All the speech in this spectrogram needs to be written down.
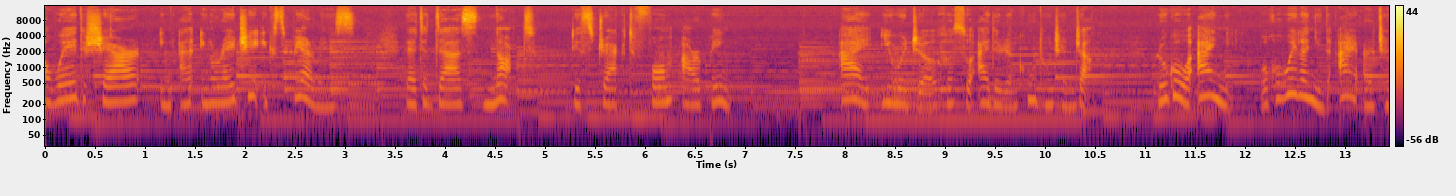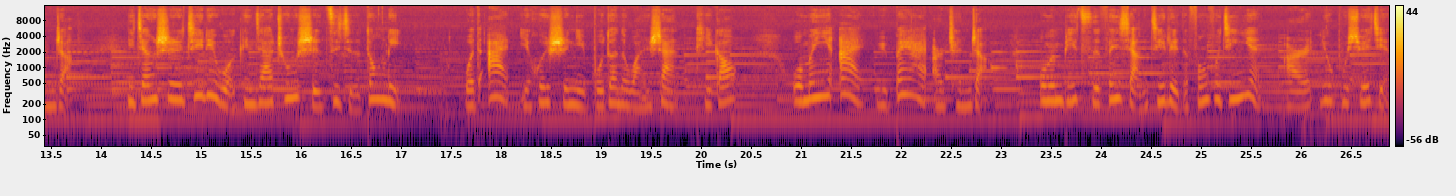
a way to share in an enriching experience that does not distract from our being. 爱意味着和所爱的人共同成长。如果我爱你，我会为了你的爱而成长。你将是激励我更加充实自己的动力，我的爱也会使你不断的完善提高。我们因爱与被爱而成长，我们彼此分享积累的丰富经验，而又不削减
